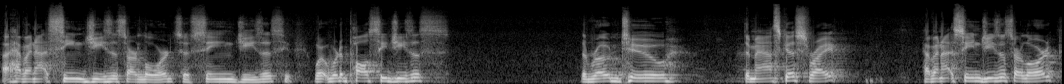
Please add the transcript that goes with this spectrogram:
Uh, have I not seen Jesus our Lord? So seeing Jesus. Where, where did Paul see Jesus? The road to Damascus, right? Have I not seen Jesus our Lord?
